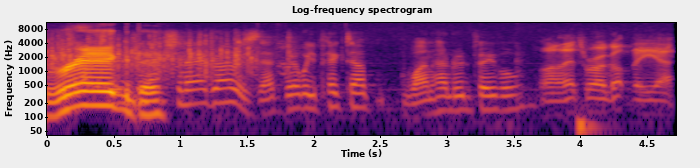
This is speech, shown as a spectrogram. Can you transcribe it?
Rigged. Connection Agro, is that where we picked up 100 people? Well, that's where I got the uh,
